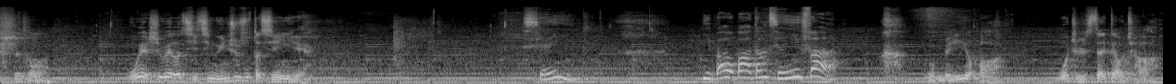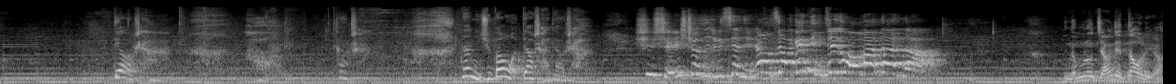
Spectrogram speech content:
石头，我也是为了洗清云叔叔的嫌疑。嫌疑？你把我爸当嫌疑犯？我没有，我只是在调查。调查？好，调查。那你去帮我调查调查，是谁设计这个陷阱让我嫁给你这个王八蛋的？你能不能讲点道理啊？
